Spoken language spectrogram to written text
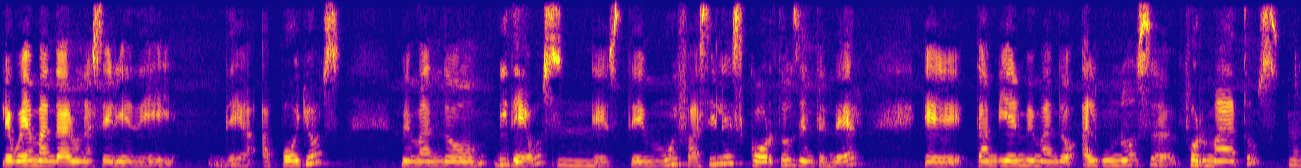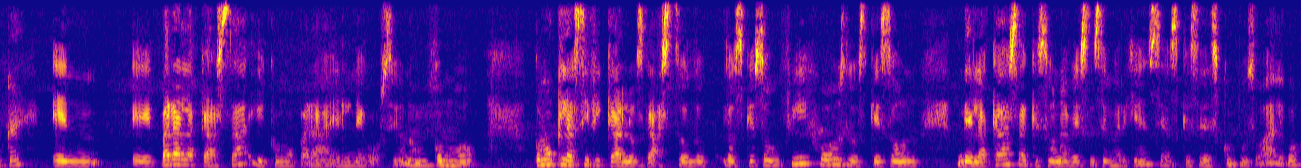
le voy a mandar una serie de, de apoyos, me mandó videos Mm. este, muy fáciles, cortos de entender, Eh, también me mandó algunos eh, formatos en, eh, para la casa y como para el negocio, ¿no? Como cómo clasificar los gastos, lo- los que son fijos, los que son de la casa, que son a veces emergencias, que se descompuso algo,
